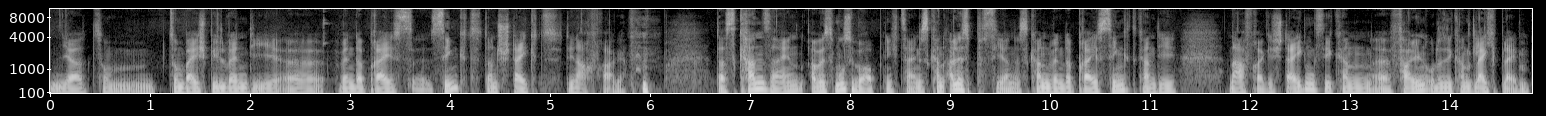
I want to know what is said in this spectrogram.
Ja, zum, zum Beispiel, wenn, die, äh, wenn der Preis sinkt, dann steigt die Nachfrage. Das kann sein, aber es muss überhaupt nicht sein. Es kann alles passieren. Es kann, wenn der Preis sinkt, kann die Nachfrage steigen, sie kann äh, fallen oder sie kann gleich bleiben.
